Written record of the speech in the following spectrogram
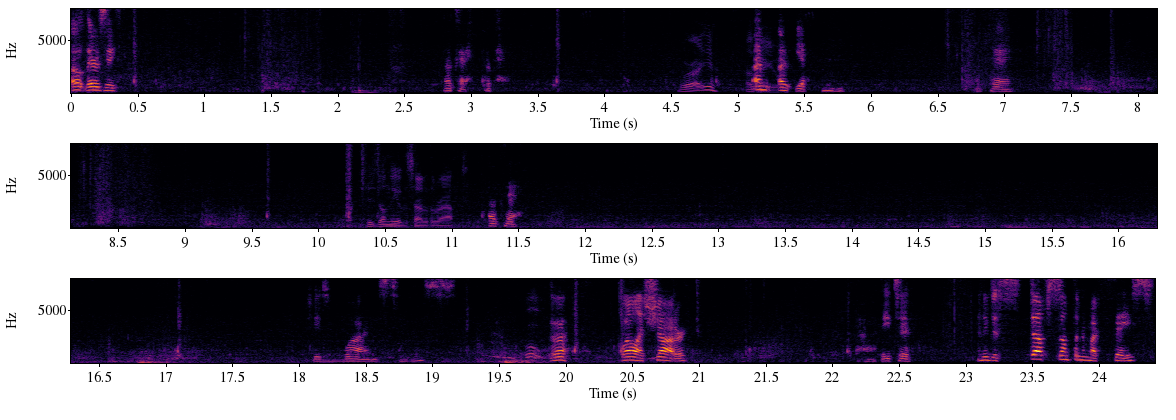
Oh, there's he. Okay, okay. Where are you? Oh, Um, uh, yeah. Okay. She's on the other side of the raft. okay. She's wise to. Whoa. Uh, well, I shot her. I need to, I need to stuff something in my face.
